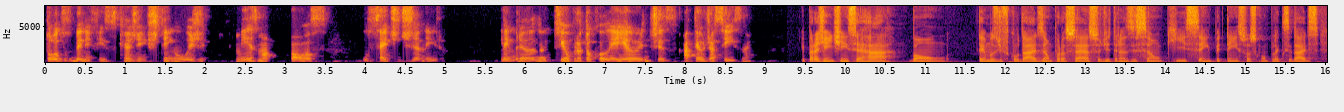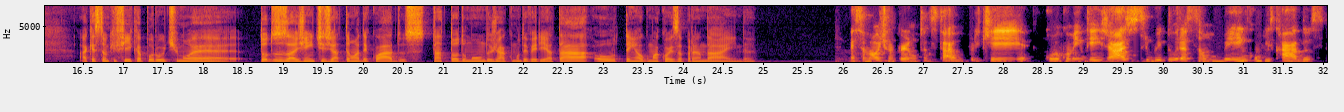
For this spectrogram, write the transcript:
todos os benefícios que a gente tem hoje, mesmo após o 7 de janeiro. Lembrando que eu protocolei antes até o dia 6, né? E para a gente encerrar, bom, temos dificuldades, é um processo de transição que sempre tem suas complexidades. A questão que fica por último é: todos os agentes já estão adequados? Está todo mundo já como deveria estar? Tá, ou tem alguma coisa para andar ainda? Essa é uma ótima pergunta, Gustavo, porque como eu comentei já, as distribuidoras são bem complicadas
